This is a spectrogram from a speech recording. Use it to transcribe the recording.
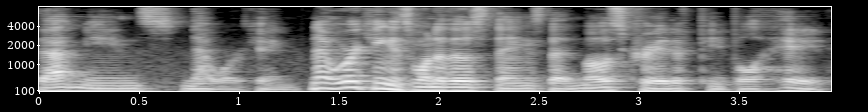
that means networking. Networking is one of those things that most creative people hate,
